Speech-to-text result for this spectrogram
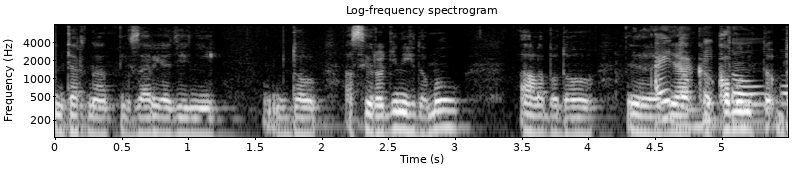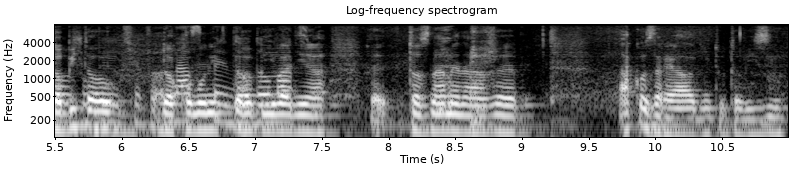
internátnych zariadení do asi rodinných domov? Alebo do e, nejakého do bytov, do komunitného bývania. E, to znamená, že ako zreálniť túto víziu?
